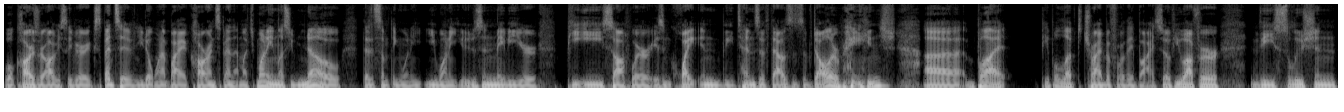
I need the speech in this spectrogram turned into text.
Well, cars are obviously very expensive. and You don't want to buy a car and spend that much money unless you know that it's something you want to use. And maybe your PE software isn't quite in the tens of thousands of dollar range, uh, but people love to try before they buy. So if you offer the solution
